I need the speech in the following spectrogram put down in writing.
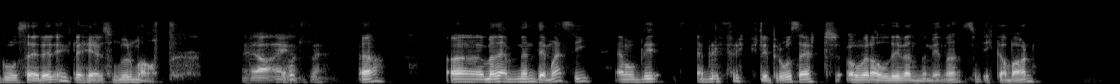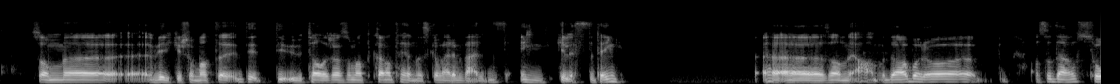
gode serier. Egentlig helt som normalt. Ja, egentlig. Ja. Eh, men, men det må jeg si. Jeg, må bli, jeg blir fryktelig provosert over alle de vennene mine som ikke har barn. Som eh, virker som at eh, de, de uttaler seg som at karantene skal være verdens enkleste ting. Eh, sånn, ja, men det er bare å Altså, det er jo så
